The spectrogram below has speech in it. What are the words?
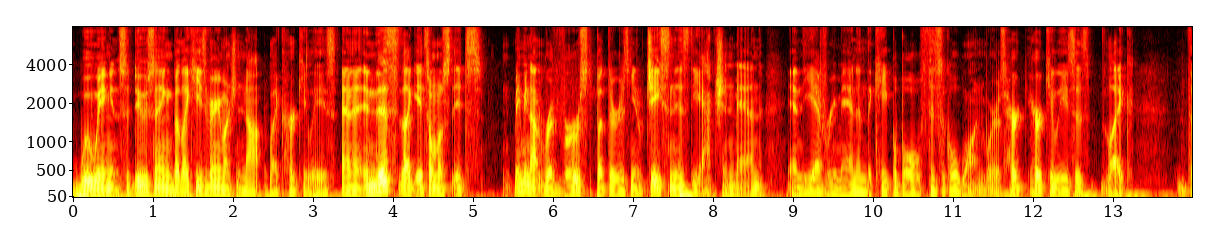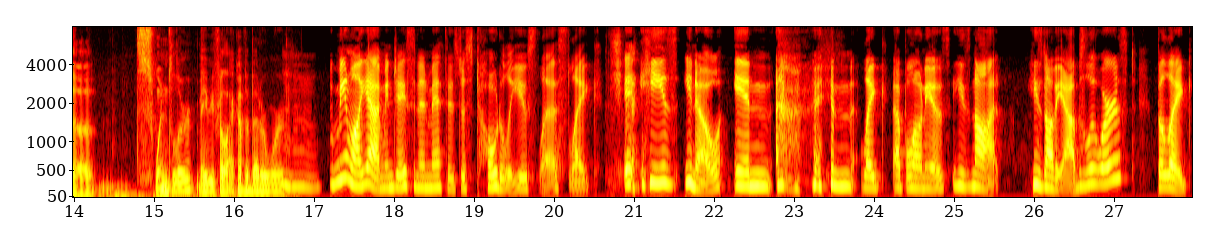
wooing and seducing, but like he's very much not like Hercules. And in this, like it's almost it's maybe not reversed, but there is you know Jason is the action man and the everyman and the capable physical one, whereas Her- Hercules is like the swindler, maybe for lack of a better word. Mm-hmm. Meanwhile, yeah, I mean, Jason in Myth is just totally useless. Like, it, he's you know in in like Apollonius, he's not he's not the absolute worst, but like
